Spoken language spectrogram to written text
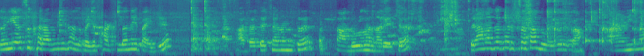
दही असं खराब नाही झालं पाहिजे फाटलं नाही पाहिजे. आता त्याच्यानंतर तांदूळ घालणार याच्यात. तर हा माझा घरचा तांदूळ आहे बरं का. आणि ना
